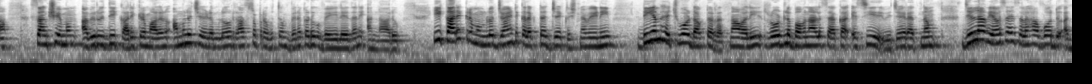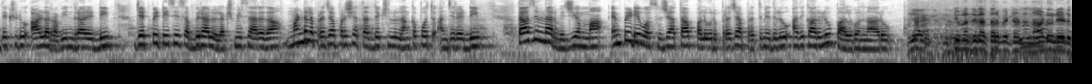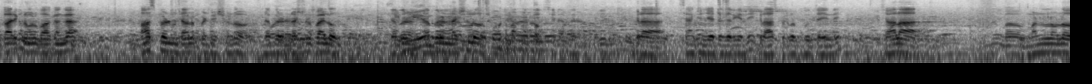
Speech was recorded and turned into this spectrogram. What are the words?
సంక్షేమం అభివృద్ధి కార్యక్రమాలను అమలు చేయడంలో రాష్ట్ర ప్రభుత్వం వెనుకడుగు వేయలేదని అన్నారు. ఈ కార్యక్రమంలో joint collector J Krishnaveni DMHO doctor Ratnavali రోడ్ల భవనాల శాఖ ఎస్సీ విజయరత్నం జిల్లా వ్యవసాయ సలహా బోర్డు అధ్యక్షుడు ఆళ్ళ రవీంద్రారెడ్డి జెడ్పీటీసీ సభ్యురాలు లక్ష్మీ శారద మండల ప్రజా పరిషత్ అధ్యక్షులు లంకపోతు అంజిరెడ్డి తహసీల్దార్ విజయమ్మ ఎంపీడీఓ సుజాత పలువురు ప్రజా ప్రతినిధులు అధికారులు పాల్గొన్నారు. ముఖ్యమంత్రిగా తలపెట్టిన నాడు నేడు కార్యక్రమంలో భాగంగా హాస్పిటల్ డెవలప్మెంట్ విషయంలో డెబ్బై రెండు లక్షల రూపాయలు డెబ్బై రెండు డెబ్బై రెండు లక్షలు ఇక్కడ శాంక్షన్ చేయడం జరిగింది. ఇక్కడ హాస్పిటల్ కూడా పూర్తి అయింది. చాలా మండలంలో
